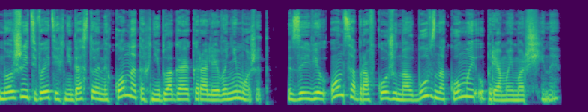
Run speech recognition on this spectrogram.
Но жить в этих недостойных комнатах неблагая королева не может, заявил он, собрав кожу на лбу в знакомой упрямой морщины.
